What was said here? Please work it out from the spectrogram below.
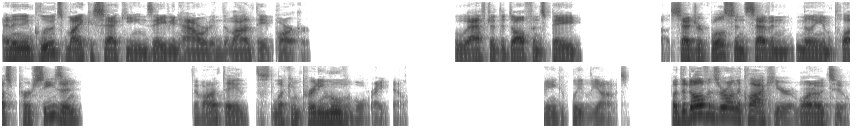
And it includes Mike Gesicki and Xavier Howard and DeVante Parker, who, after the Dolphins paid uh, Cedric Wilson seven million plus per season, DeVante is looking pretty movable right now. Being completely honest. But the Dolphins are on the clock here at 102.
